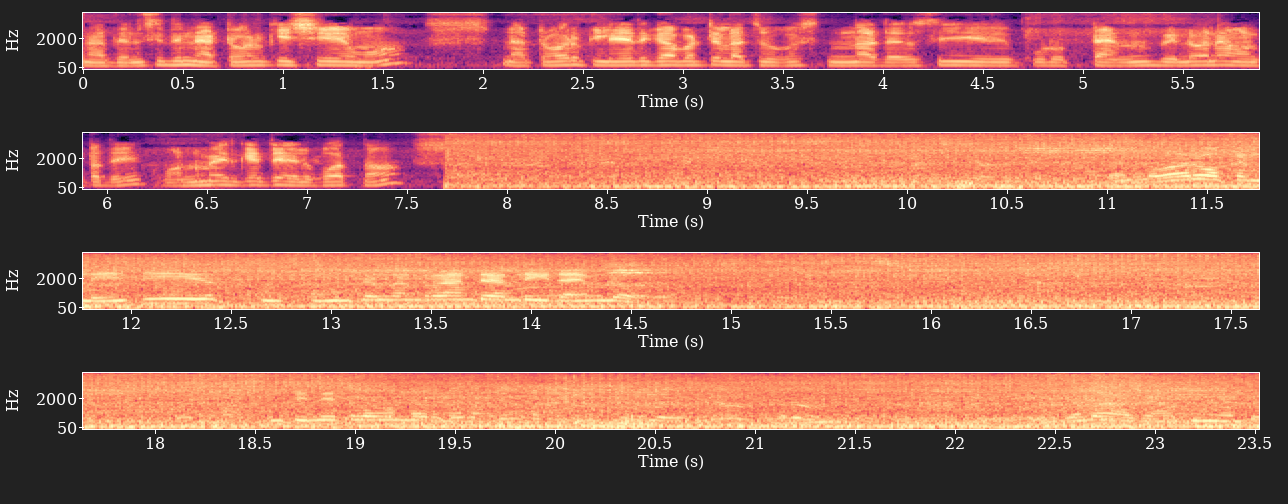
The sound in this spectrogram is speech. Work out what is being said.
నాకు తెలిసి ఇది నెట్వర్క్ ఇష్యూ ఏమో. నెట్వర్క్ లేదు కాబట్టి ఇలా చూపిస్తుంది. నాకు తెలిసి ఇప్పుడు టెన్ బిలోనే ఉంటుంది. కొండ మీదకి అయితే వెళ్ళిపోతాం తెల్లవారు ఒక లేచి స్కూల్కి వెళ్ళండి అంటే వెళ్ళి ఈ టైంలో తినేసిలా ఉన్నారు కదా. క్యాంపింగ్ అంటే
